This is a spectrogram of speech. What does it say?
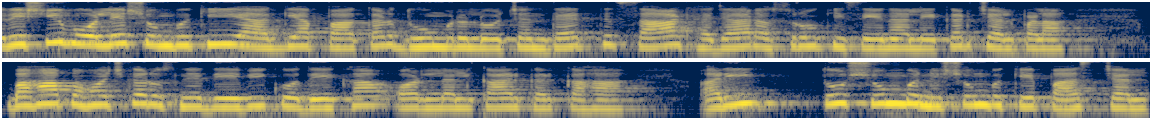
ऋषि बोले, शुंभ की आज्ञा पाकर धूम्रलोचन दैत्य साठ हज़ार असुरों की सेना लेकर चल पड़ा। वहाँ पहुंचकर उसने देवी को देखा और ललकार कर कहा, अरे, तू शुंभ निशुंभ के पास चल।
